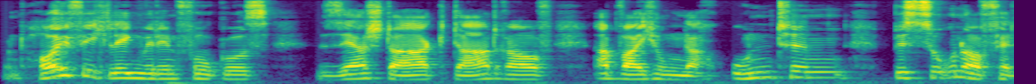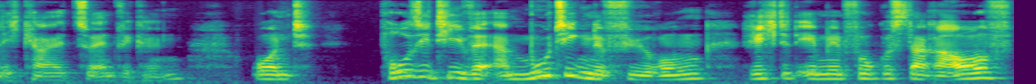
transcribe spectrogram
Und häufig legen wir den Fokus sehr stark darauf, Abweichungen nach unten bis zur Unauffälligkeit zu entwickeln. Und positive, ermutigende Führung richtet eben den Fokus darauf,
